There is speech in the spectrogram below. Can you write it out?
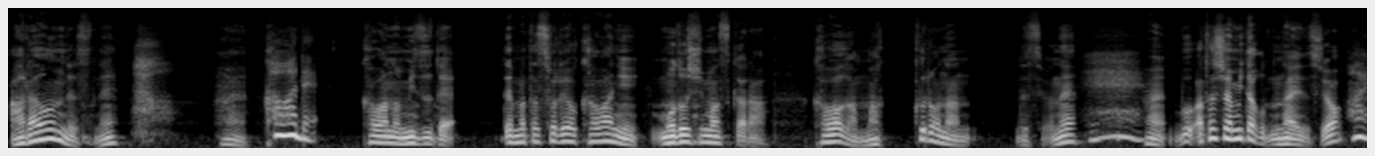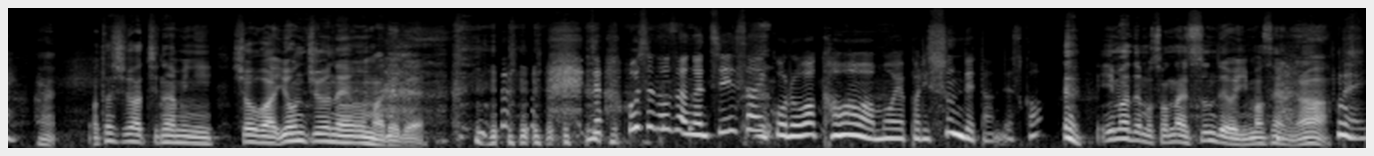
洗うんですね、はあ、はい、川で？川の水ででまたそれを川に戻しますから川が真っ黒なんですよね、はい、私は見たことないですよ、はい、はい、私はちなみに昭和40年生まれで。じゃあ星野さんが小さい頃は川はもうやっぱり住んでたんですか？え今でもそんなに住んではいませんが、はい、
